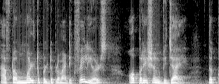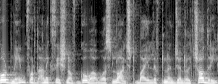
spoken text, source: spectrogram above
After multiple diplomatic failures, Operation Vijay, the code name for the annexation of Goa, was launched by Lieutenant General Chaudhuri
